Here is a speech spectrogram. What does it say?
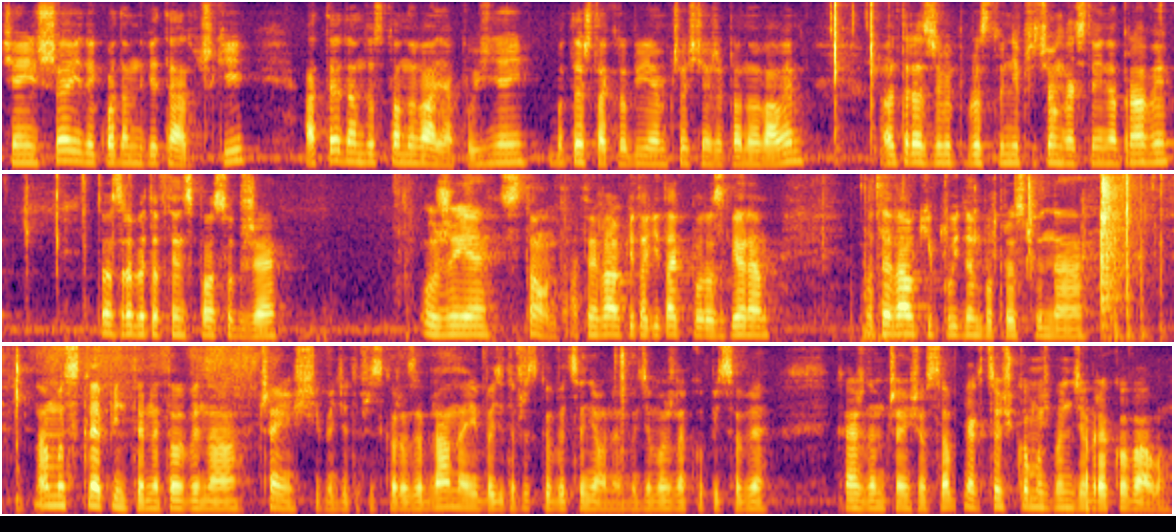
cieńsze i dokładam dwie tarczki. A te dam do splanowania później, bo też tak robiłem wcześniej, że planowałem. Ale teraz, żeby po prostu nie przyciągać tej naprawy, to zrobię to w ten sposób, że użyję stąd. A te wałki tak i tak porozbieram, bo te wałki pójdą po prostu na, na mój sklep internetowy na części. Będzie to wszystko rozebrane i będzie to wszystko wycenione. Będzie można kupić sobie każdą część osobno, jak coś komuś będzie brakowało.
